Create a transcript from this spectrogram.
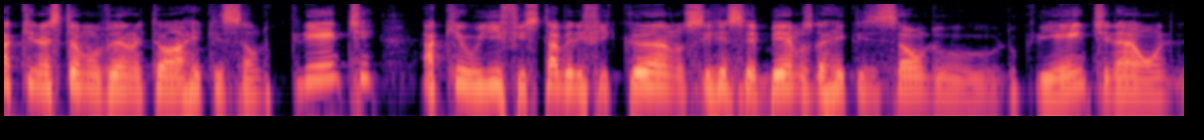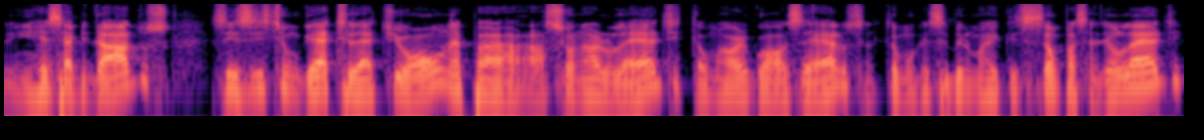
Aqui nós estamos vendo, então, a requisição do cliente. Aqui o if está verificando se recebemos da requisição do, do cliente, né, onde recebe dados se existe um get let on né, para acionar o LED, então maior ou igual a zero, estamos recebendo uma requisição para acender o LED.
